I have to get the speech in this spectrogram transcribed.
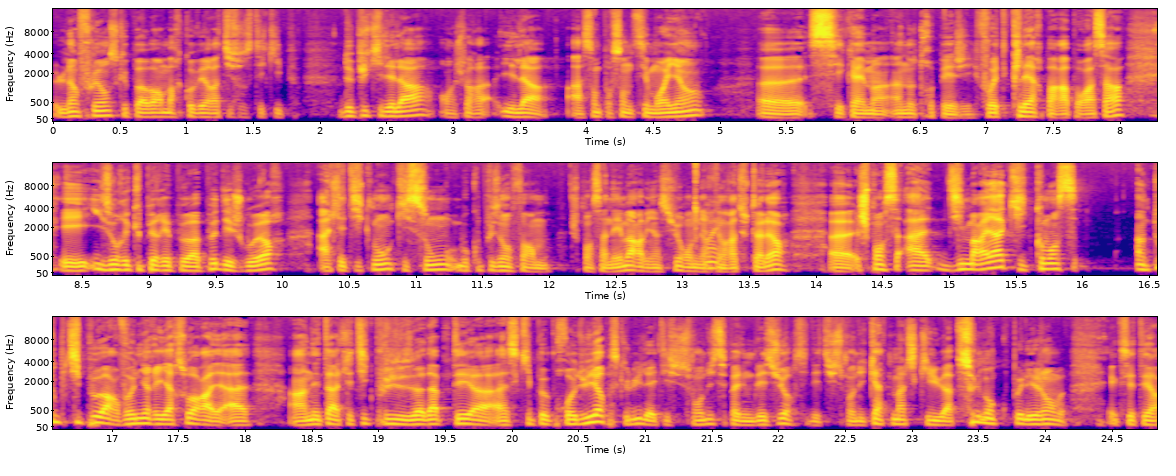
l'influence que peut avoir Marco Verratti sur cette équipe. Depuis qu'il est là, il est là à 100% de ses moyens. Euh, c'est quand même un, un, autre PSG. Il faut être clair par rapport à ça. Et ils ont récupéré peu à peu des joueurs athlétiquement qui sont beaucoup plus en forme. Je pense à Neymar, bien sûr, on y reviendra ouais. tout à l'heure. Euh, je pense à Di Maria qui commence un tout petit peu à revenir hier soir à, à, à un état athlétique plus adapté à, à ce qu'il peut produire parce que lui il a été suspendu c'est pas une blessure c'est suspendu quatre matchs qui lui a absolument coupé les jambes etc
